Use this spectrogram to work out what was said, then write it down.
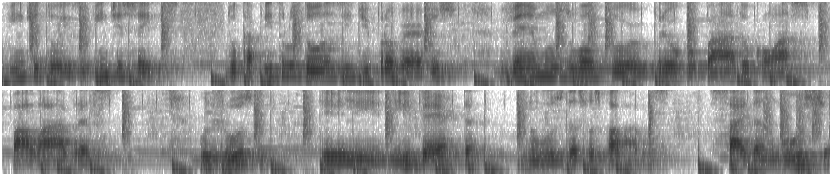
22 e 26 do capítulo 12 de Provérbios, vemos o autor preocupado com as palavras. O justo, ele liberta no uso das suas palavras, sai da angústia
